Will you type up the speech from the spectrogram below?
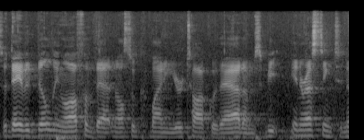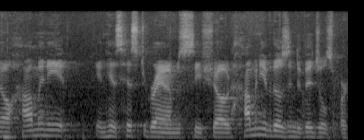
So David, building off of that and also combining your talk with Adam's, be interesting to know how many, in his histograms he showed, how many of those individuals are,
